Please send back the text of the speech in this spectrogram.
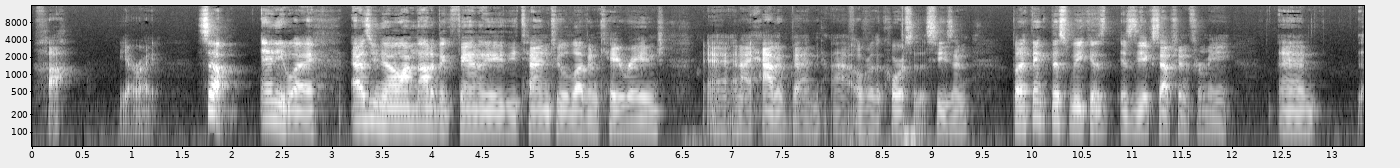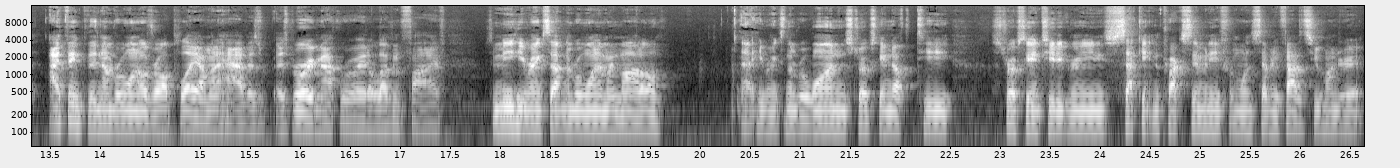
Ha, yeah, right. So anyway, as you know, I'm not a big fan of the, the 10 to 11k range, and I haven't been uh, over the course of the season. But I think this week is is the exception for me, and I think the number one overall play I'm going to have is, is Rory McIlroy at 11.5. To me, he ranks out number one in my model. Uh, he ranks number one in strokes gained off the tee, strokes gained tee to green, second in proximity from 175 to 200,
